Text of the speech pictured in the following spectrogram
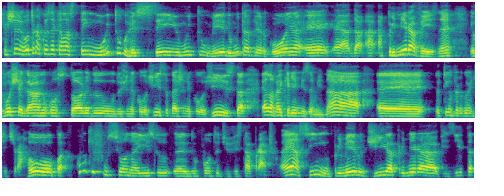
Cristiane, outra coisa que elas têm muito receio, muito medo, muita vergonha é, é a, a, a, primeira vez, né? Eu vou chegar no consultório do, do ginecologista, da ginecologista, ela vai querer me examinar, é, eu tenho vergonha de tirar roupa. Como que funciona isso é, do ponto de vista prático? É assim, o primeiro dia, a primeira visita,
